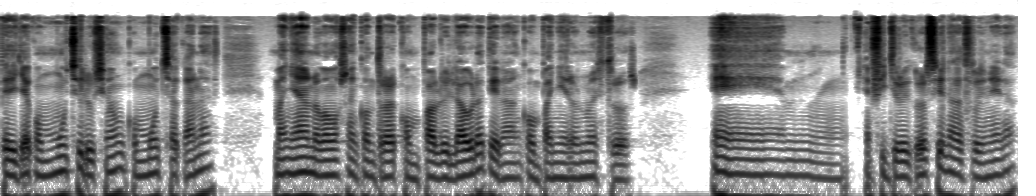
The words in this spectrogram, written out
Pero ya con mucha ilusión, con muchas ganas. Mañana nos vamos a encontrar con Pablo y Laura, que eran compañeros nuestros en, en Fitchery Crossing, en la gasolinera,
